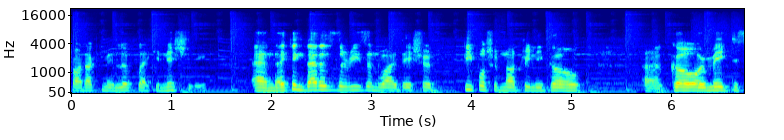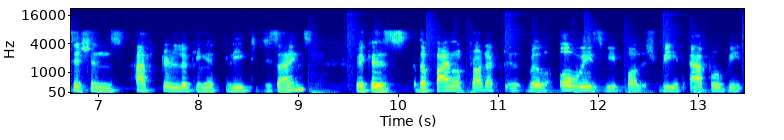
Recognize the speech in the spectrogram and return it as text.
product may look like initially. And I think that is the reason why they should people should not really go uh, go or make decisions after looking at leaked designs, because the final product will always be polished, be it Apple, be it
